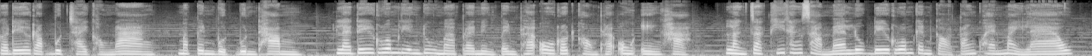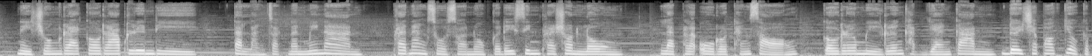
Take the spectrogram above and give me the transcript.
ก็ได้รับบุตรชายของนาง มาเป็นบุตรบุญธรรม และได้ร่วมเลี้ยงดูมาประหนึ่งเป็นพระโอรสของพระองค์เองค่ะหลังจากที่ทั้งสามแม่ลูกได้ร่วมกันก่อตั้งแคว้นใหม่แล้ว ในช่วงแรกก็ราบรื่นดี แต่หลังจากนั้นไม่นาน พระนางโซซอโนก็ได้สิ้นพระชนลง และพระโอรสทั้งสอง ก็เริ่มมีเรื่องขัดแย้งกัน โดยเฉพาะเกี่ยวกับ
